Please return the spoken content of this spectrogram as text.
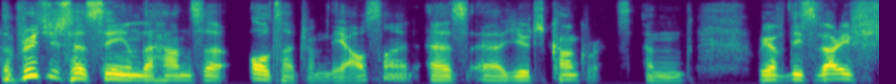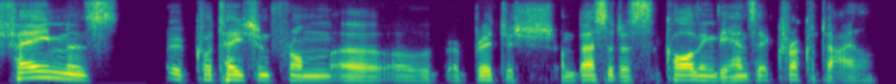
The British have seen the Hansa also from the outside as a huge concurrence. And we have this very famous uh, quotation from uh, a British ambassador calling the Hansa a crocodile.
